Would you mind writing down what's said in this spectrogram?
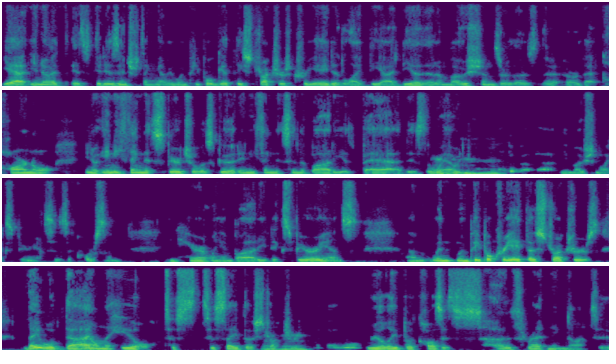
Yeah, you know, it, it's it is interesting. I mean, when people get these structures created, like the idea that emotions or those or that carnal, you know, anything that's spiritual is good, anything that's in the body is bad, is the way mm-hmm. I would mm-hmm. think about that. The emotional experience is, of course, an inherently embodied experience. Um, when when people create those structures, they will die on the hill to to save those structures. Mm-hmm. They will really because it's so threatening not to.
